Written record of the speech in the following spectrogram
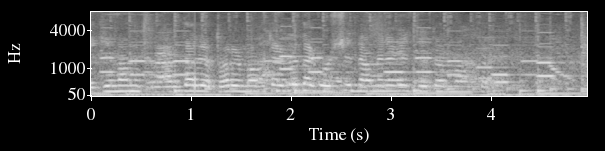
ექიმამით რა არ თორე მომწერდა და გუშინ დამენების თვითონ მომწერდა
